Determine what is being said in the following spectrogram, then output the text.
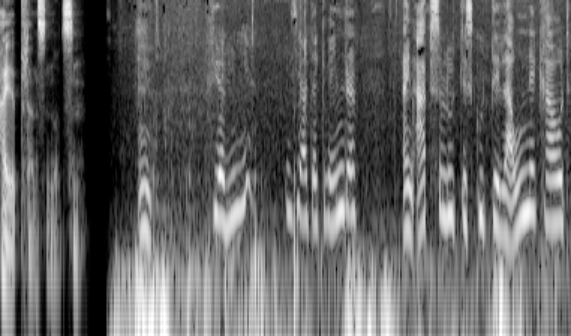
Heilpflanzen nutzen. Und für mich ist ja der Gwendel ein absolutes gute Launekraut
